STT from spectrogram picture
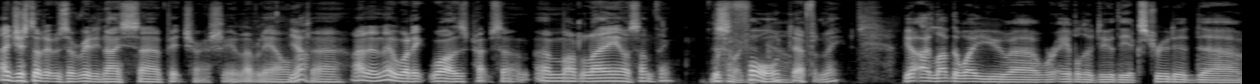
I just thought it was a really nice uh, picture, actually. A lovely old. Yeah. Uh, I don't know what it was. Perhaps a, a Model A or something. Looks It's a like Ford, yeah. definitely. Yeah, I love the way you uh, were able to do the extruded uh,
